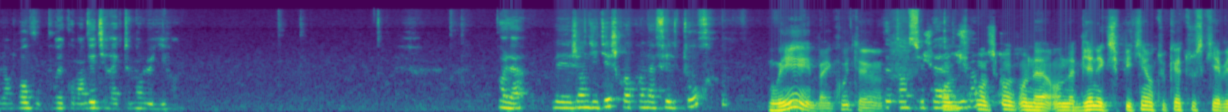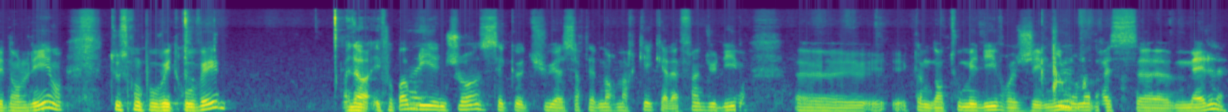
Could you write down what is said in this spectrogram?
l'endroit où vous pourrez commander directement le livre. Voilà. Mais Jean Didier, je crois qu'on a fait le tour. Oui, bah écoute, euh, je, pense, qu'on a, on a bien expliqué en tout cas tout ce qu'il y avait dans le livre, tout ce qu'on pouvait trouver. Alors, il ne faut pas oublier une chose, c'est que tu as certainement remarqué qu'à la fin du livre, euh, comme dans tous mes livres, j'ai mis mon adresse euh, mail.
